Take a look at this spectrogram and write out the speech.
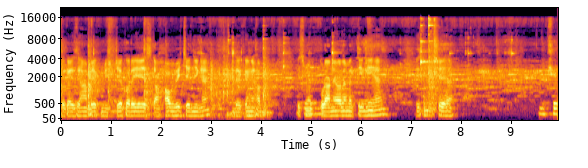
तो कैसे यहाँ पे एक मिस्टेक हो रही है, इसका हब भी चेंजिंग है। देखेंगे हब इसमें पुराने वाले में तीन ही है, इसमें छः है। छः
